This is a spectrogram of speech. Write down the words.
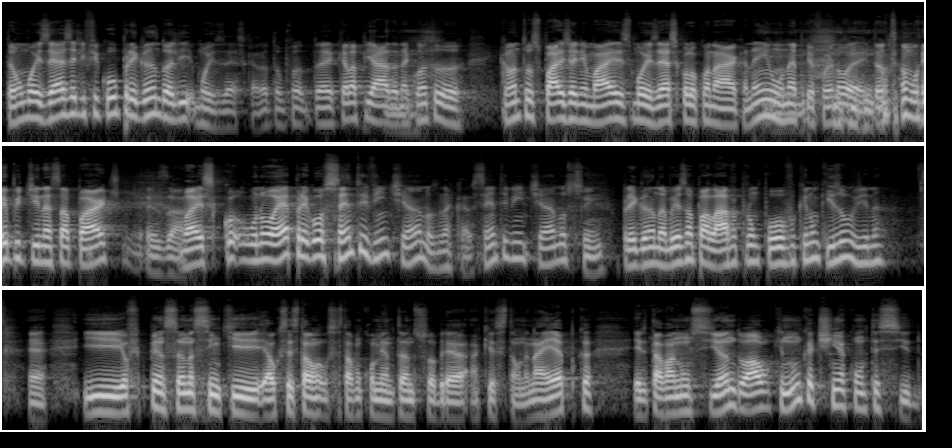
Então Moisés ele ficou pregando ali, Moisés, cara, tô, é aquela piada, né? Quanto, quantos pares de animais Moisés colocou na arca? Nenhum, né? Porque foi Noé. Então estamos repetindo essa parte. Exato. Mas o Noé pregou 120 anos, né, cara? 120 anos Sim. pregando a mesma palavra para um povo que não quis ouvir, né? É. E eu fico pensando assim que é o que vocês estavam, vocês estavam comentando sobre a, a questão. Né? Na época ele estava anunciando algo que nunca tinha acontecido.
